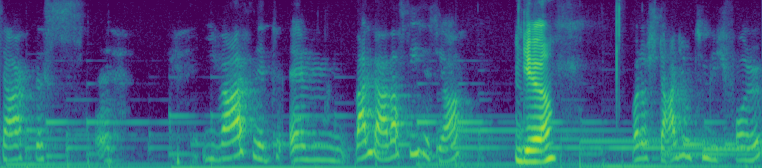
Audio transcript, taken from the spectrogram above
sag das. Äh, ich weiß nicht. Ähm, wann war das dieses Jahr? Ja, War das Stadion ziemlich voll?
